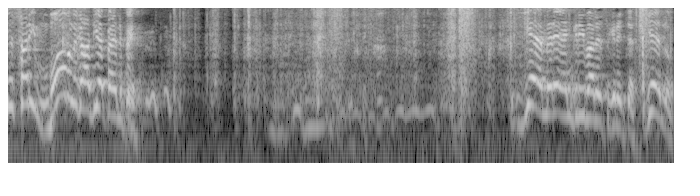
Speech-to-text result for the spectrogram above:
ये सारी मोम लगा दिया पेन पे। ये है मेरे एंग्री वाले सिग्नेचर ये लो।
